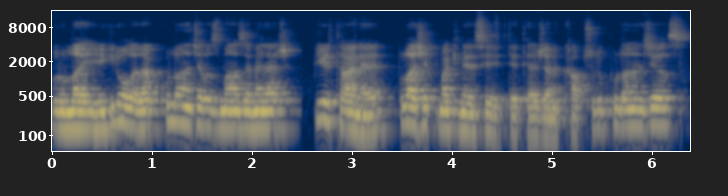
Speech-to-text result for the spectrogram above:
Bununla ilgili olarak kullanacağımız malzemeler bir tane bulaşık makinesi deterjanı kapsülü kullanacağız.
